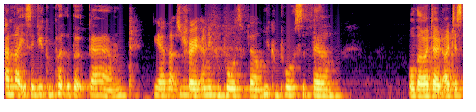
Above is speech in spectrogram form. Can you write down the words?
And like you said, you can put the book down, yeah, that's true. And you can pause the film. you can pause the film. Although I don't, I just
